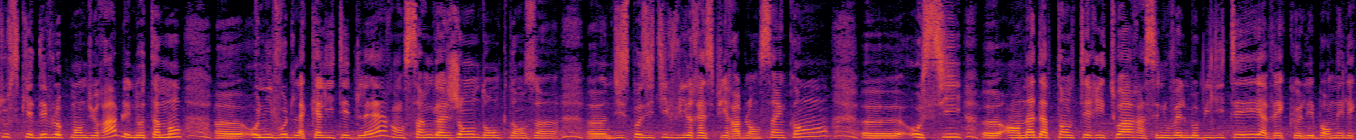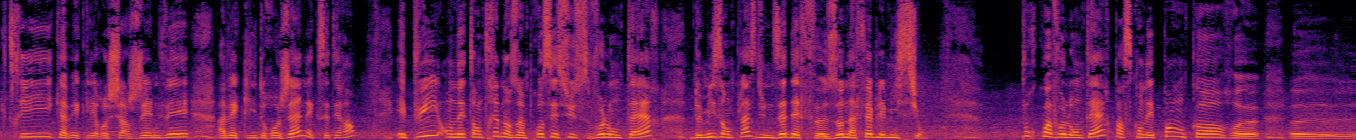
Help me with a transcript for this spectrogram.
tout, ce qui est développement durable et notamment euh, au niveau de la qualité de l'air, en s'engageant donc dans un, dispositif ville respirable en 5 ans, euh, aussi en adaptant le territoire à ces nouvelles mobilités avec les bornes électriques, avec les recharges GNV, avec l'hydrogène, etc. Et puis on est entré dans un processus volontaire de mise en place d'une ZFE, zone à faible émission. Pourquoi volontaire? Parce qu'on n'est pas encore euh, euh,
